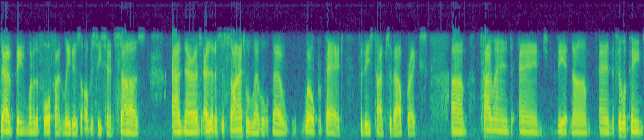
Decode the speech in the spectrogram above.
have been one of the forefront leaders, obviously, since SARS, and they're at a societal level, they're well prepared for these types of outbreaks. Um, Thailand and Vietnam and the Philippines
